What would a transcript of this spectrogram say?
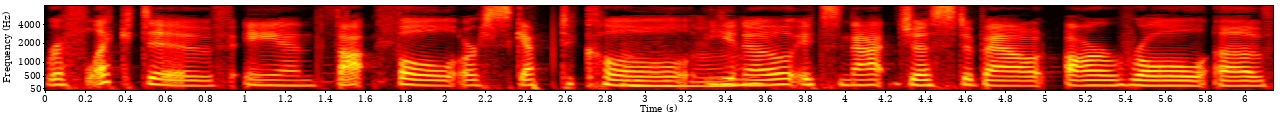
reflective and thoughtful or skeptical. You Mhm. know, it's not just about our role of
